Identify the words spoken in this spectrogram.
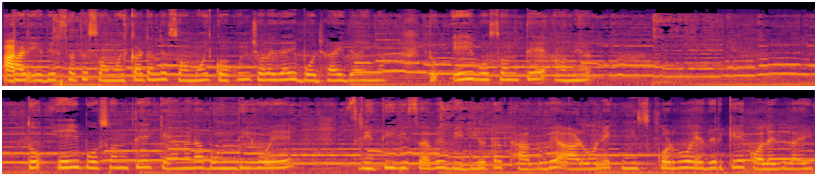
আর এদের সাথে সময় কাটালে সময় কখন চলে যায় বোঝাই যায় না। তো এই বসন্তে আমি তো এই বসন্তে ক্যামেরা বন্দি হয়ে স্মৃতি হিসাবে ভিডিওটা থাকবে আর অনেক মিস করব এদেরকে কলেজ লাইফ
